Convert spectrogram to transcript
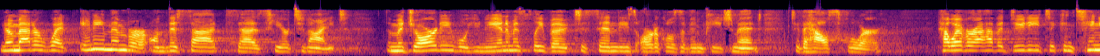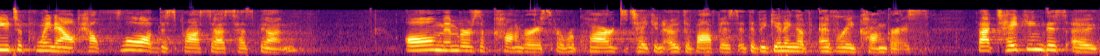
No matter what any member on this side says here tonight, the majority will unanimously vote to send these articles of impeachment to the House floor. However, I have a duty to continue to point out how flawed this process has been. All members of Congress are required to take an oath of office at the beginning of every Congress. By taking this oath,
